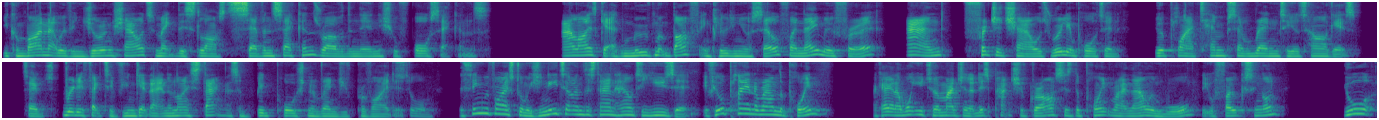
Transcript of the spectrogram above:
You combine that with Enduring Shower to make this last 7 seconds rather than the initial 4 seconds. Allies get a movement buff, including yourself, when they move through it. And Frigid Shower is really important. You apply a 10% rend to your targets. So it's really effective. You can get that in a nice stack. That's a big portion of rend you've provided. Storm. The thing with Ice Storm is you need to understand how to use it. If you're playing around the point, Okay, and I want you to imagine that this patch of grass is the point right now in war that you're focusing on. Your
